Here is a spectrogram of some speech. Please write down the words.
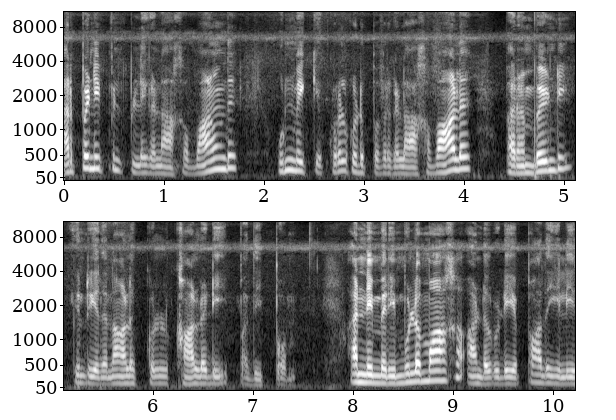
அர்ப்பணிப்பின் பிள்ளைகளாக வாழ்ந்து உண்மைக்கு குரல் கொடுப்பவர்களாக வாழ வரம் வேண்டி இன்றைய நாளுக்குள் காலடி பதிப்போம். அன்னைமரி மூலமாக ஆண்டவருடைய பாதையிலே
